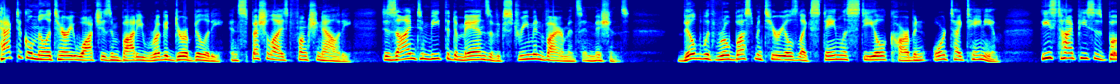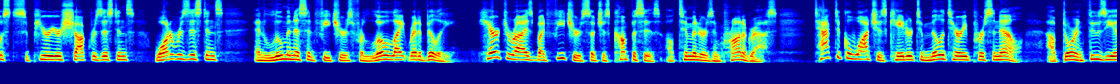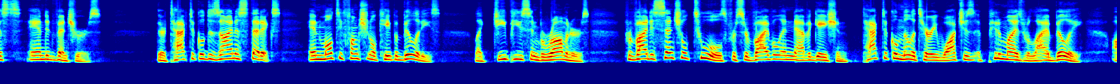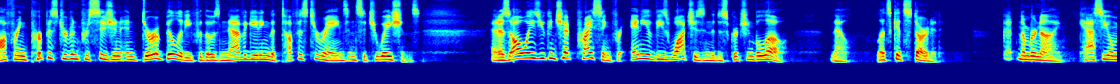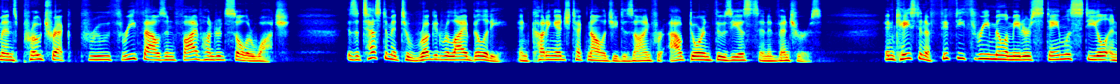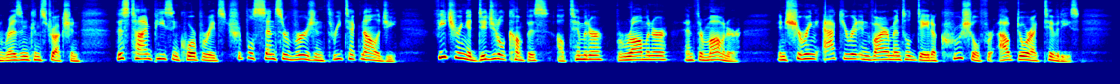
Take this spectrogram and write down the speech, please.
Tactical military watches embody rugged durability and specialized functionality designed to meet the demands of extreme environments and missions. Built with robust materials like stainless steel, carbon, or titanium, these timepieces boast superior shock resistance, water resistance, and luminescent features for low light readability. Characterized by features such as compasses, altimeters, and chronographs, tactical watches cater to military personnel outdoor enthusiasts, and adventurers. Their tactical design aesthetics and multifunctional capabilities, like GPS and barometers, provide essential tools for survival and navigation. Tactical military watches epitomize reliability, offering purpose driven precision and durability for those navigating the toughest terrains and situations. And as always, you can check pricing for any of these watches in the description below. Now, let's get started. At number 9, Casio Men's ProTrek Pro 3500 Solar Watch is a testament to rugged reliability and cutting-edge technology designed for outdoor enthusiasts and adventurers. Encased in a 53mm stainless steel and resin construction, this timepiece incorporates triple sensor version 3 technology, featuring a digital compass, altimeter, barometer, and thermometer ensuring accurate environmental data crucial for outdoor activities.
